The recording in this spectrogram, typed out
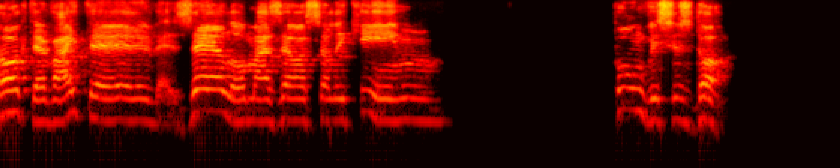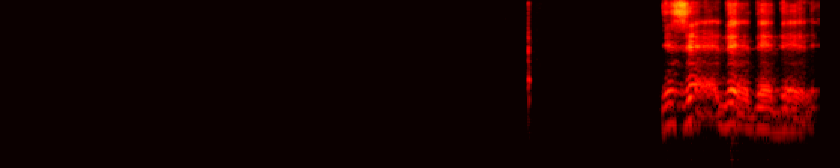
Doctor, וייטר, Zelo, לא מה זה עושה לקים, The, the, the, the,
